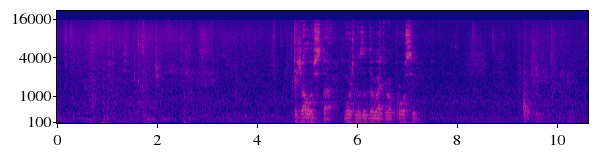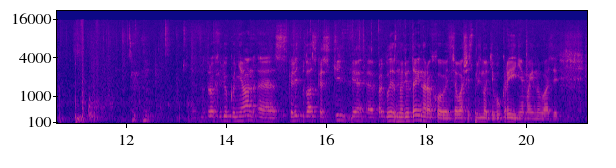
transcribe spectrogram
Пожалуйста, можно задавать вопросы. Дмитро Хилюк-Коніан, е, скажіть, будь ласка, скільки е, приблизно людей нараховується у вашій спільноті в Україні, я маю на увазі?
